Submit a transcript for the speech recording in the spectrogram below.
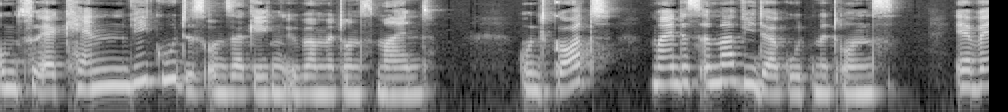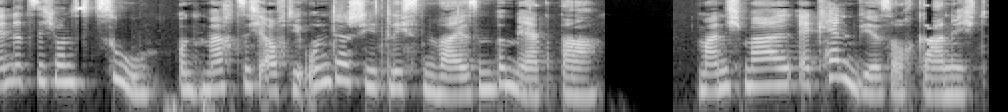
um zu erkennen, wie gut es unser Gegenüber mit uns meint. Und Gott meint es immer wieder gut mit uns. Er wendet sich uns zu und macht sich auf die unterschiedlichsten Weisen bemerkbar. Manchmal erkennen wir es auch gar nicht.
